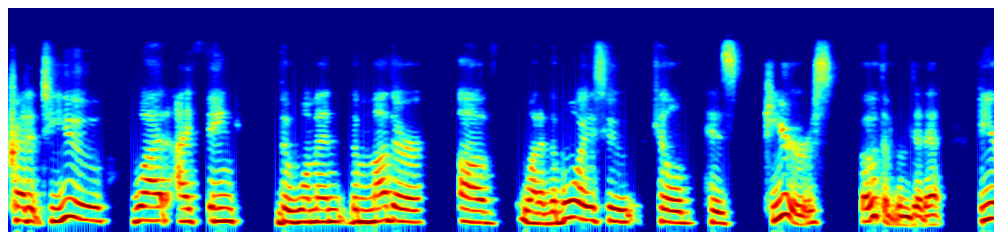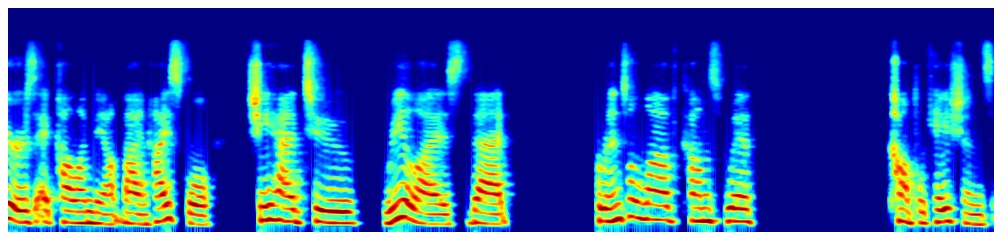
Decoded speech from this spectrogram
credit to you, what I think the woman, the mother of one of the boys who killed his peers, both of them did it, peers at Columbine High School, she had to realize that parental love comes with complications.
